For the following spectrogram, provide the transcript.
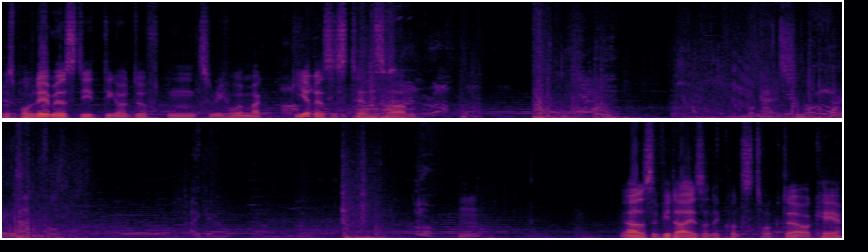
Das Problem ist, die Dinger dürften ziemlich hohe Magieresistenz haben. Not very helpful. I can Ja, das sind wieder eiserne Konstrukte. Okay.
